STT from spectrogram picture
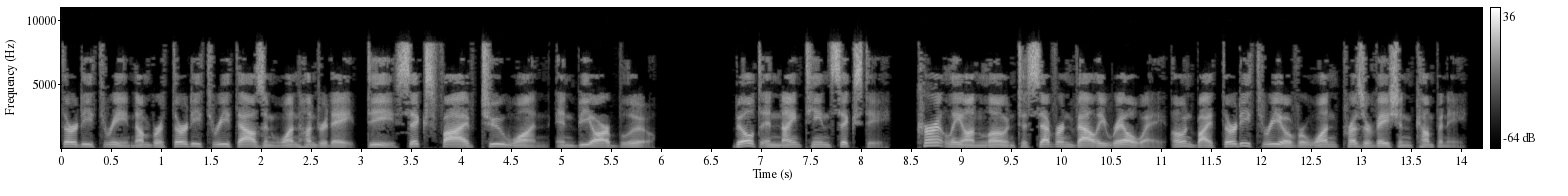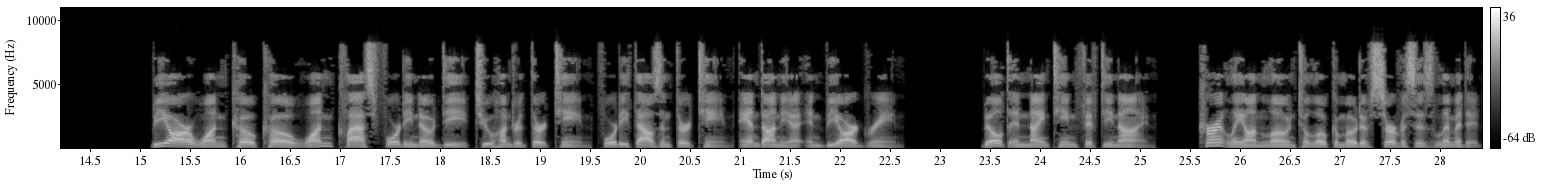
33 number 33108 D6521 in BR Blue. Built in 1960. Currently on loan to Severn Valley Railway owned by 33 over 1 Preservation Company. BR1 Co Co 1 Class 40 No D 213 40013 Andania in BR Green. Built in 1959. Currently on loan to Locomotive Services Limited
